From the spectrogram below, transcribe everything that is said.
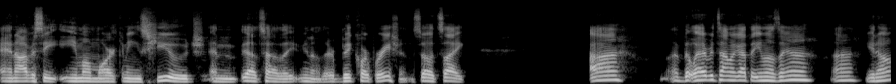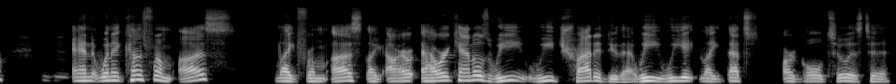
and obviously email marketing is huge and that's how they, you know, they're a big corporation. So it's like, uh every time I got the emails like, uh, uh, you know, mhm, and when it comes from us, like from us, like our our candles, we we try to do that. We we like that's our goal too is to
